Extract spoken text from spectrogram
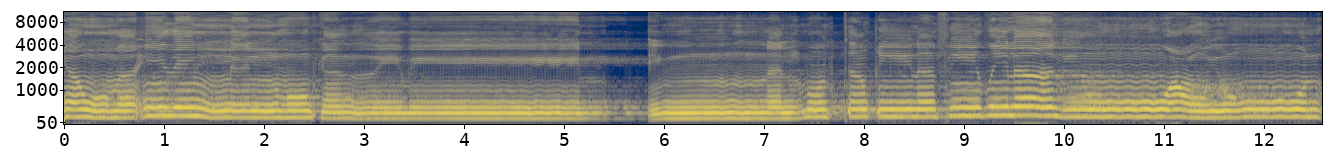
يومئذ للمكذبين. إن المتقين في ظلال وعيون.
